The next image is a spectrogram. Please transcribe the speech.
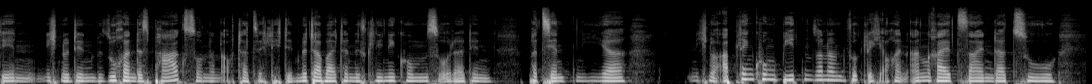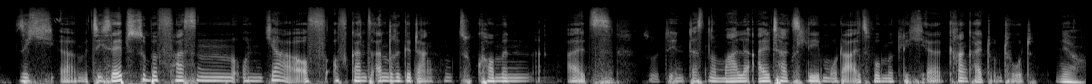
den, nicht nur den Besuchern des Parks, sondern auch tatsächlich den Mitarbeitern des Klinikums oder den Patienten hier nicht nur Ablenkung bieten, sondern wirklich auch ein Anreiz sein dazu, sich äh, mit sich selbst zu befassen und ja, auf, auf ganz andere Gedanken zu kommen als so den, das normale Alltagsleben oder als womöglich äh, Krankheit und Tod. Ja.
